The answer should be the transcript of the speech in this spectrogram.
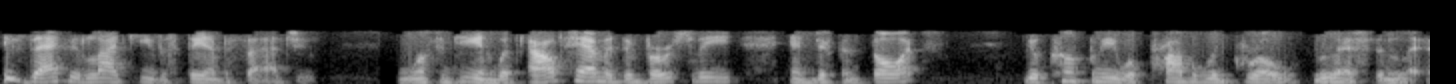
exactly like you to stand beside you. Once again, without having diversity and different thoughts, your company will probably grow less and less.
